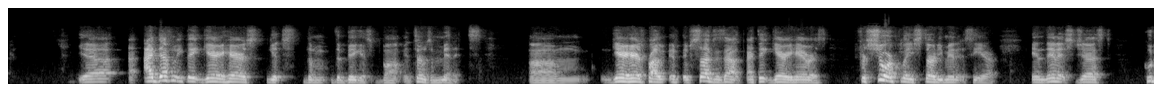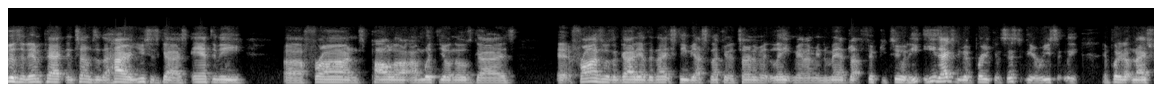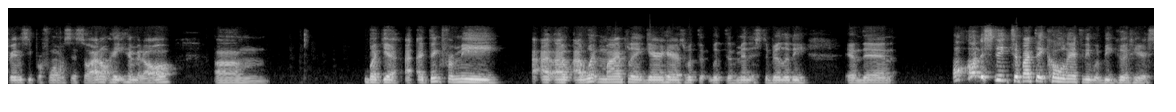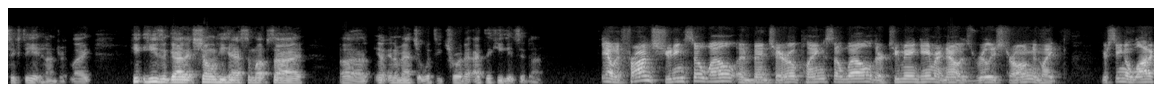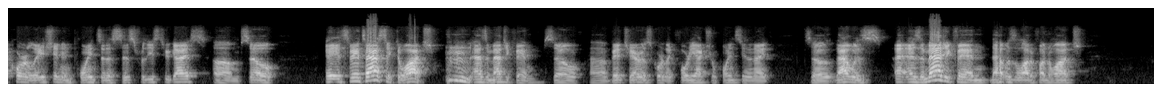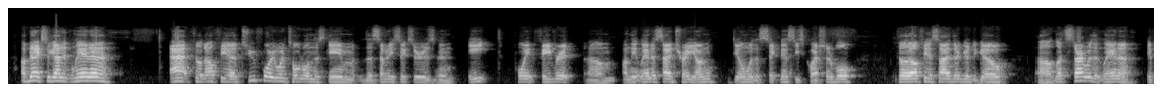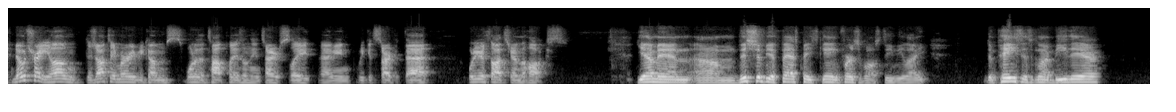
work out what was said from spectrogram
Yeah, I definitely think Gary Harris gets the the biggest bump in terms of minutes. Um, Gary Harris probably, if, if Suggs is out, I think Gary Harris for sure plays 30 minutes here. And then it's just who does it impact in terms of the higher usage guys? Anthony, uh, Franz, Paolo. I'm with you on those guys. Uh, Franz was a guy the other night, Stevie. I snuck in a tournament late, man. I mean, the man dropped 52, and he, he's actually been pretty consistent here recently and putting up nice fantasy performances. So I don't hate him at all. Um, but yeah, I, I, think for me, I, I, I wouldn't mind playing Gary Harris with the with the minute stability, and then on, on the sneak tip, I think Cole Anthony would be good here at 6,800. Like he, he's a guy that's shown he has some upside uh, in, in, a matchup with Detroit. I think he gets it done. Yeah, with Franz shooting so well and Banchero playing so well, their two man game right now is really strong. And like you're seeing a lot of correlation in points and assists for these two guys. Um, so it's fantastic to watch as a Magic fan. So uh, Banchero scored like 40 actual points the other night. So that was, as a Magic fan, that was a lot of fun to watch. Up next, we got Atlanta at Philadelphia. 241 total in this game. The 76ers, an eight point favorite. Um, on the Atlanta side, Trae Young dealing with a sickness. He's questionable. Philadelphia side, they're good to go. Uh, let's start with Atlanta. If no Trae Young, Dejounte Murray becomes one of the top plays on the entire slate. I mean, we could start with that. What are your thoughts here on the Hawks? Yeah, man. Um, this should be a fast paced game, first of all, Stevie. Like, the pace is going to be there.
